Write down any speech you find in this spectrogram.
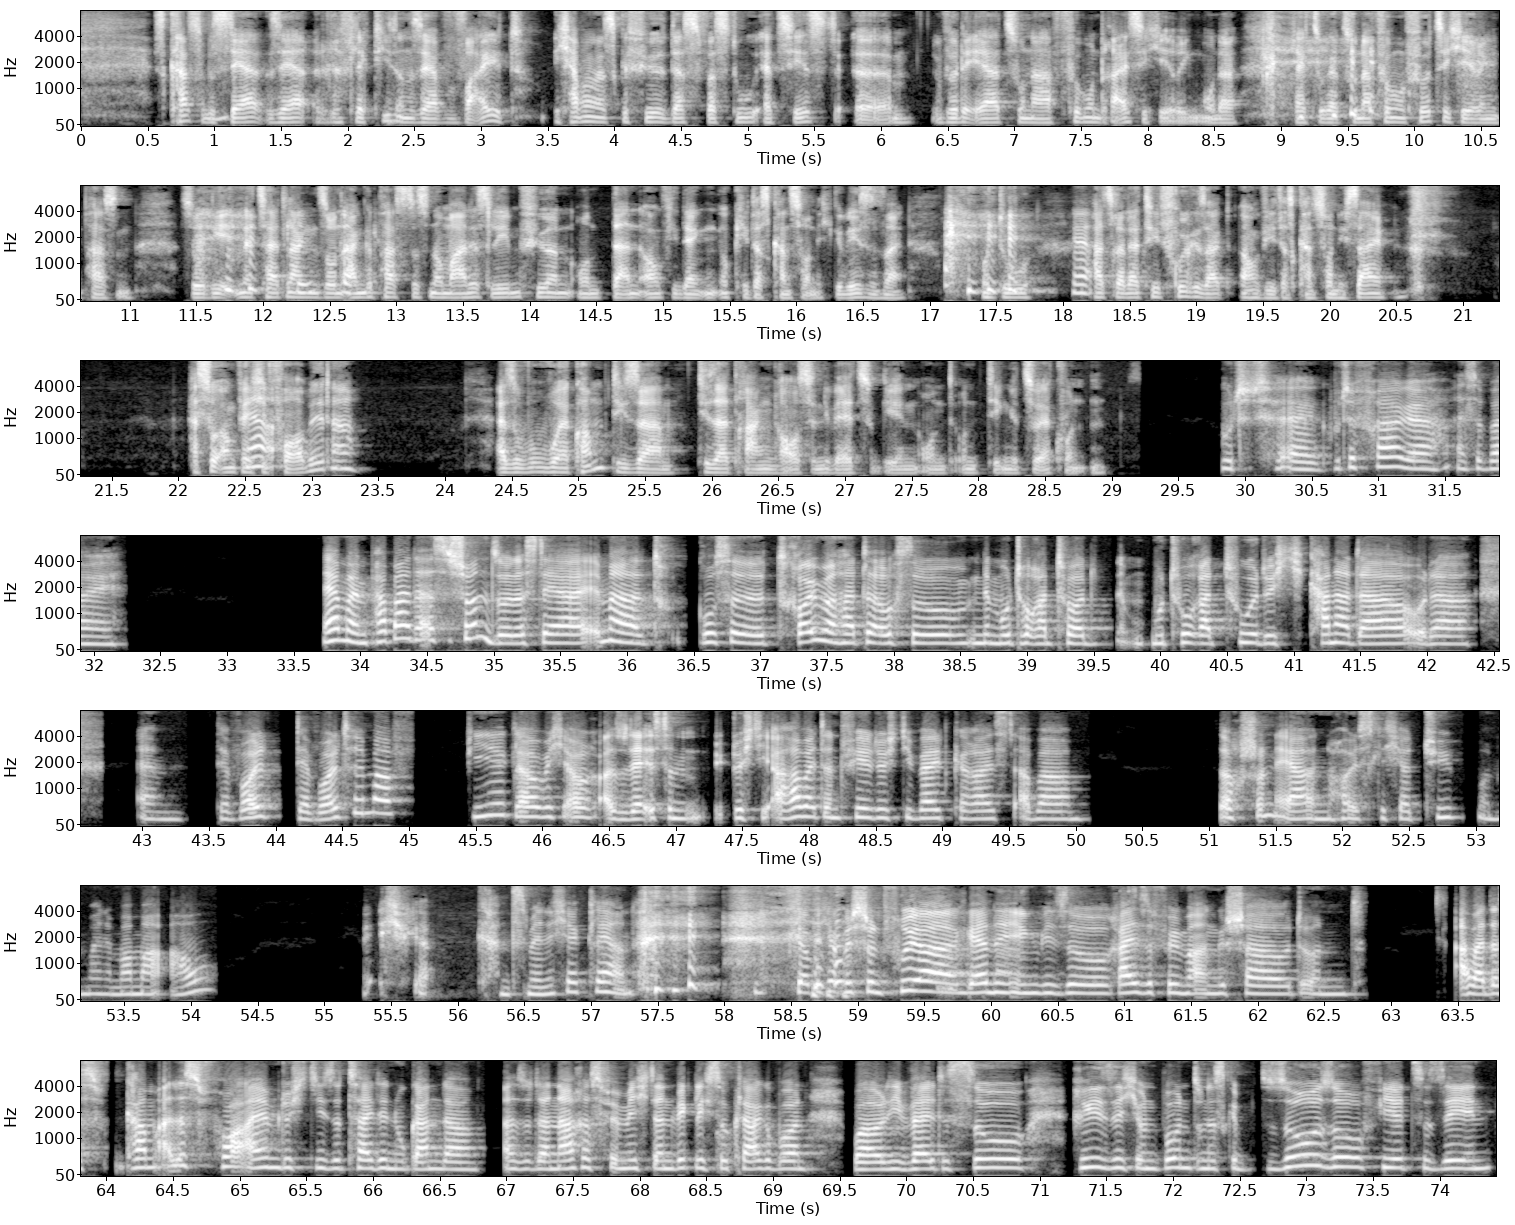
ist krass, du bist sehr, sehr reflektiert und sehr weit. Ich habe immer das Gefühl, das, was du erzählst, ähm, würde eher zu einer 35-Jährigen oder vielleicht sogar zu einer 45-Jährigen passen. So, die eine Zeit lang so ein angepasstes, normales Leben führen und dann irgendwie denken, okay, das kann es doch nicht gewesen sein. Und du Ja. hast relativ früh gesagt, irgendwie, das kann es doch nicht sein. Hast du irgendwelche Ja. Vorbilder? Also, wo, woher kommt dieser, dieser Drang, raus in die Welt zu gehen und, und Dinge zu erkunden? Gut, äh, gute Frage. Also bei Ja, mein Papa, da ist es schon so, dass der immer tr große Träume hatte, auch so eine Motorradtour, Motorradtour durch Kanada oder ähm, der, wollt, der wollte immer viel, glaube ich auch. Also der ist dann durch die Arbeit dann viel durch die Welt gereist, aber ist auch schon eher ein häuslicher Typ und meine Mama auch. Ich kann es mir nicht erklären. ich glaube, ich habe mir schon früher gerne irgendwie so Reisefilme angeschaut und aber das kam alles vor allem durch diese Zeit in Uganda. Also danach ist für mich dann wirklich so klar geworden, wow, die Welt ist so riesig und bunt und es gibt so, so viel zu sehen.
